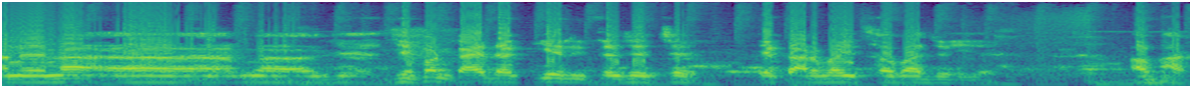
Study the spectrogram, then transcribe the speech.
અને એના જે પણ કાયદાકીય રીતે જે છે એ કાર્યવાહી થવા જોઈએ. આભાર.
